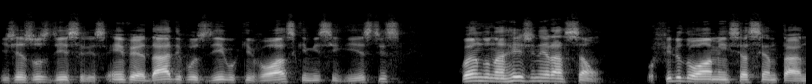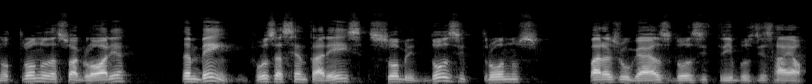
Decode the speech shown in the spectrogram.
E Jesus disse-lhes: Em verdade vos digo que vós que me seguistes, quando na regeneração o Filho do Homem se assentar no trono da sua glória, também vos assentareis sobre doze tronos para julgar as doze tribos de Israel.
